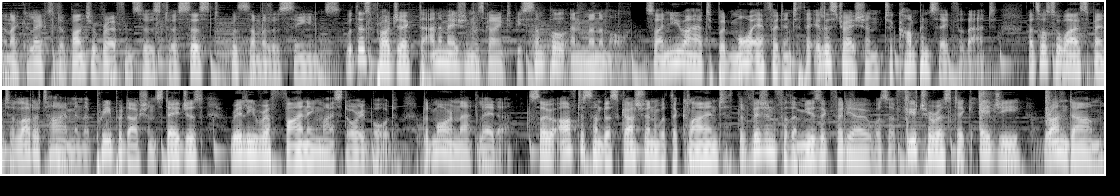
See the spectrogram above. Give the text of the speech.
and I collected a bunch of references to assist with some of the scenes. With this project, the animation was going to be simple and minimal. So I knew I had to put more effort into the illustration to compensate for that. That's also why I spent a lot of time in the pre-production stages really refining my storyboard, but more on that later. So after some discussion with the client, the vision for the music video was a futuristic, edgy, run-down,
